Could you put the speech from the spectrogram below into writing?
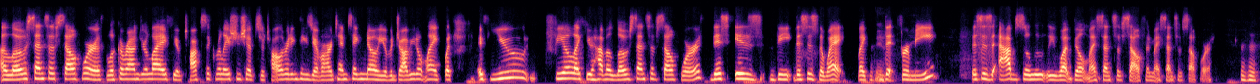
a low sense of self-worth look around your life. You have toxic relationships. You're tolerating things. You have a hard time saying no. You have a job you don't like. But if you feel like you have a low sense of self-worth this is the this is the way. Like yeah. that for me this is absolutely what built my sense of self and my sense of self-worth. Mm-hmm.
